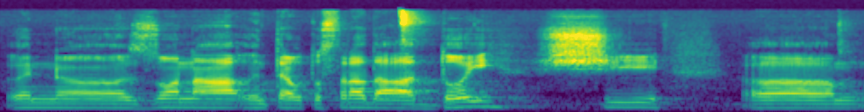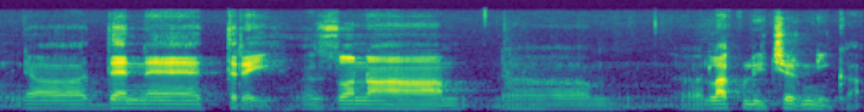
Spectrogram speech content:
în uh, zona între autostrada A2 și uh, uh DN3, în zona uh, lacului Cernica.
